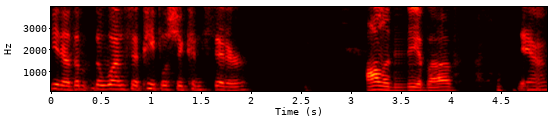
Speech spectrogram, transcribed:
you know, the the ones that people should consider? All of the above. Yeah.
